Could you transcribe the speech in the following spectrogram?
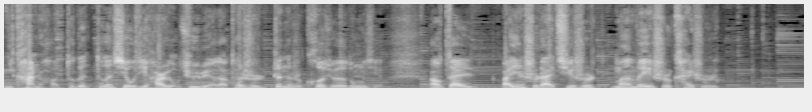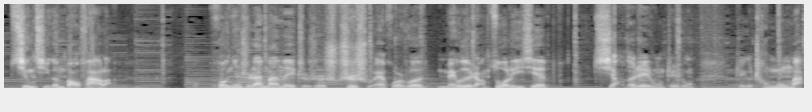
你看着好，它跟它跟《西游记》还是有区别的，它是真的是科学的东西。然后在白银时代，其实漫威是开始兴起跟爆发了。黄金时代，漫威只是试水，或者说美国队长做了一些小的这种这种这个成功吧。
